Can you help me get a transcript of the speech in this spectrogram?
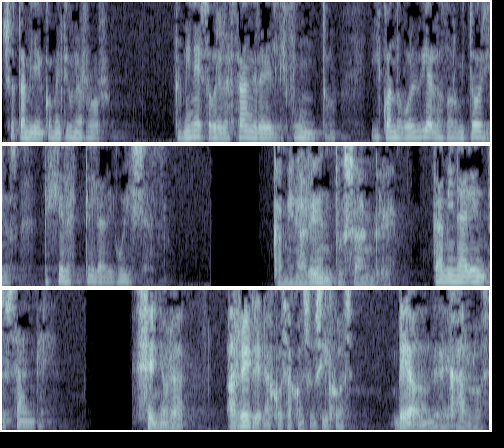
Yo también cometí un error. Caminé sobre la sangre del difunto y cuando volví a los dormitorios dejé la estela de huellas. Caminaré en tu sangre. Caminaré en tu sangre. Señora, arregle las cosas con sus hijos. Vea dónde dejarlos.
